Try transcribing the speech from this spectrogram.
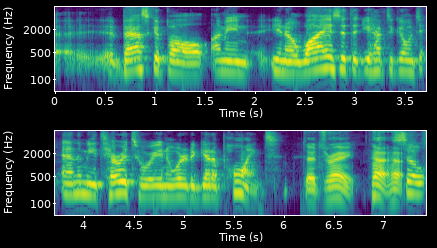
uh, basketball. I mean, you know, why is it that you have to go into enemy territory in order to get a point? That's right. so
